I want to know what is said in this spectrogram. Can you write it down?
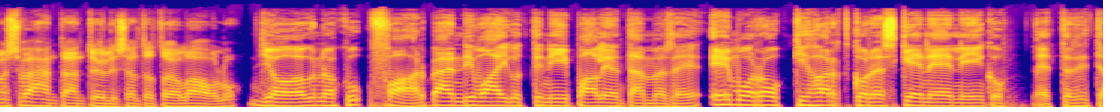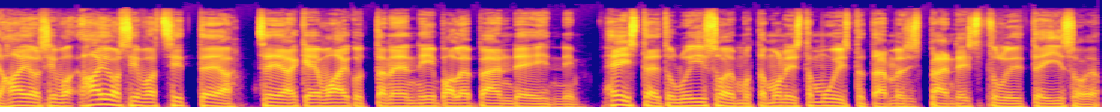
mielestä vähän tämän tyyliseltä toi laulu. joo no kun Far-bändi vaikutti niin paljon tämmöiseen emo-rokki hardcore skeneen, niin kuin, että sitten hajosivat, hajosivat sitten ja sen jälkeen vaikuttaneen niin paljon bändeihin, niin heistä ei tullut isoja, mutta monista muista tämmöisistä bändeistä tuli sitten isoja.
